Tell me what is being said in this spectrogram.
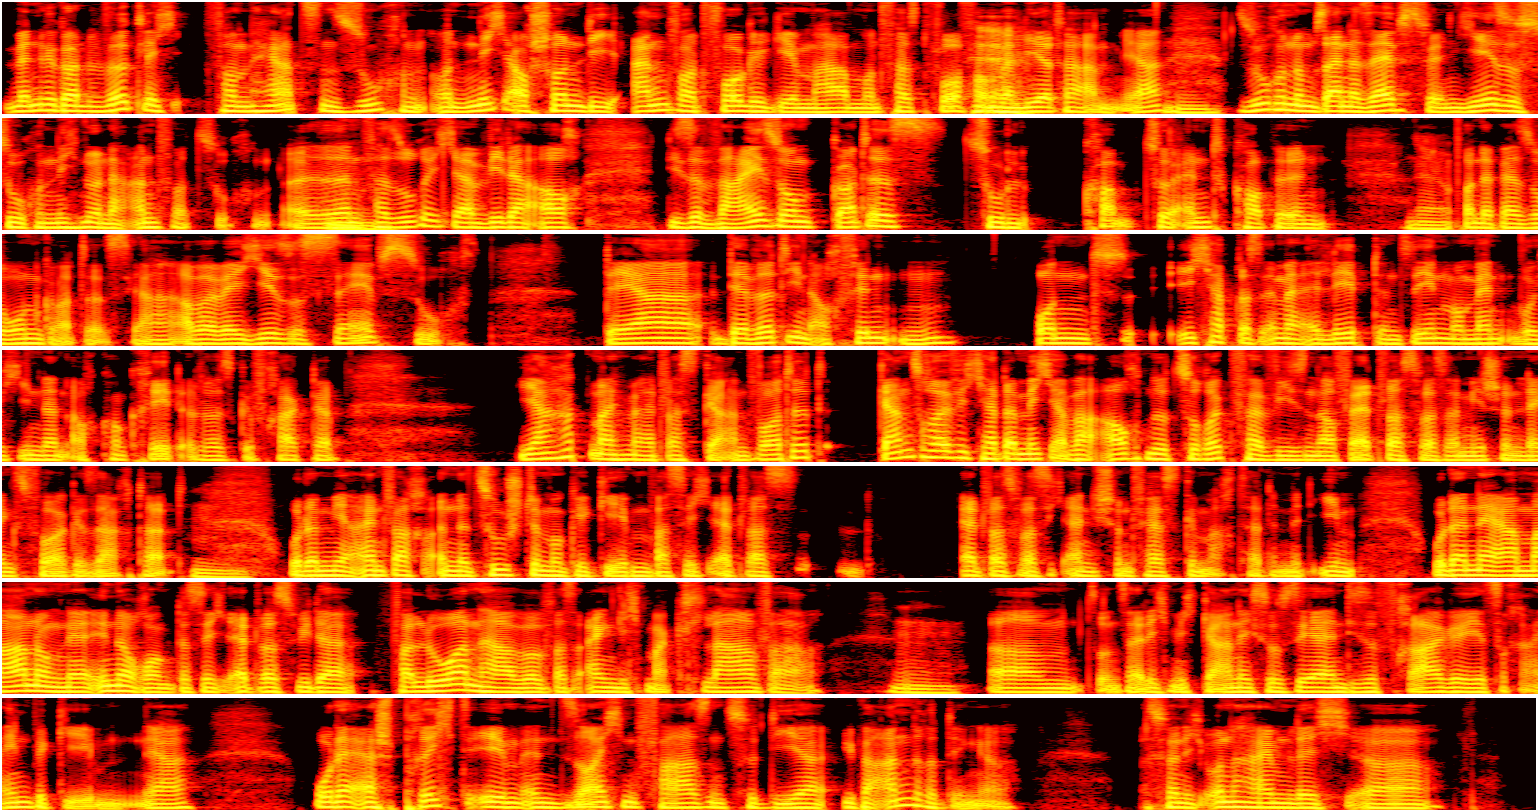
wenn wir Gott wirklich vom Herzen suchen und nicht auch schon die Antwort vorgegeben haben und fast vorformuliert ja. haben, ja, mhm. suchen um seiner selbst willen, Jesus suchen, nicht nur eine Antwort suchen. Also dann mhm. versuche ich ja wieder auch diese Weisung Gottes zu, zu entkoppeln ja. von der Person Gottes, ja. Aber wer Jesus selbst sucht, der, der wird ihn auch finden. Und ich habe das immer erlebt in den Momenten, wo ich ihn dann auch konkret etwas gefragt habe. Ja, hat manchmal etwas geantwortet. Ganz häufig hat er mich aber auch nur zurückverwiesen auf etwas, was er mir schon längst vorgesagt hat. Hm. Oder mir einfach eine Zustimmung gegeben, was ich etwas, etwas, was ich eigentlich schon festgemacht hatte mit ihm. Oder eine Ermahnung, eine Erinnerung, dass ich etwas wieder verloren habe, was eigentlich mal klar war. Hm. Ähm, sonst hätte ich mich gar nicht so sehr in diese Frage jetzt reinbegeben, ja. Oder er spricht eben in solchen Phasen zu dir über andere Dinge. Das finde ich unheimlich äh,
